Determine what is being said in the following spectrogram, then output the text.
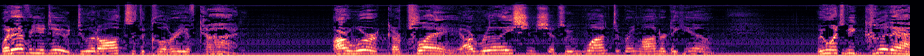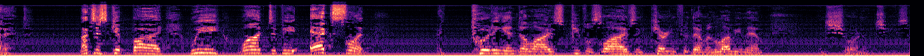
whatever you do, do it all to the glory of God. Our work, our play, our relationships, we want to bring honor to Him. We want to be good at it, not just get by. We want to be excellent at putting into lives people's lives and caring for them and loving them and showing them Jesus.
